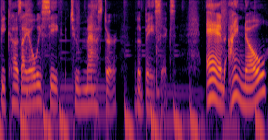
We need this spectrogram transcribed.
Because I always seek to master the basics. And I know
